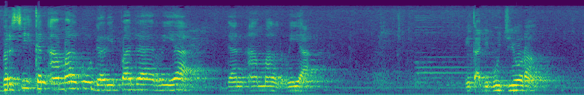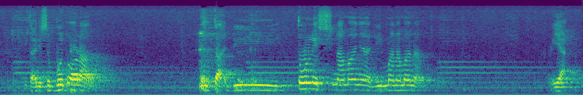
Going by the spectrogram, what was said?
Bersihkan amalku daripada ria dan amal ria. Minta dipuji orang, minta disebut orang, minta ditulis namanya di mana-mana. Ria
